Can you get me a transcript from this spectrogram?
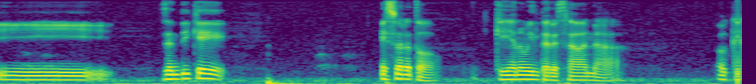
Y sentí que eso era todo. Que ya no me interesaba nada. Ok,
